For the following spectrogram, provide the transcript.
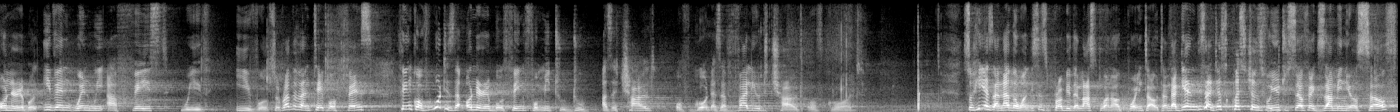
honorable, even when we are faced with evil. So rather than take offense, think of what is the honorable thing for me to do as a child of God, as a valued child of God. So here's another one. This is probably the last one I'll point out. And again, these are just questions for you to self examine yourself,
